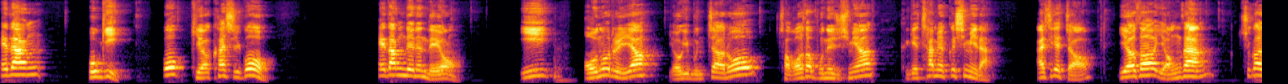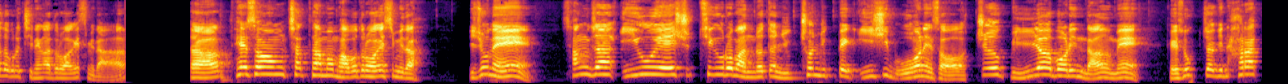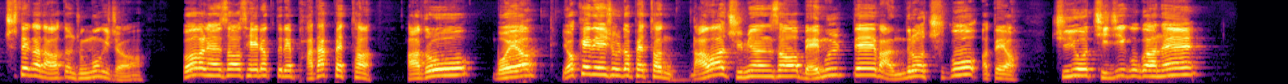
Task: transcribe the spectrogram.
해당 보기 꼭 기억하시고 해당되는 내용 이 번호를요 여기 문자로 적어서 보내주시면 그게 참여 끝입니다. 아시겠죠? 이어서 영상 추가적으로 진행하도록 하겠습니다. 자, 태성 차트 한번 봐보도록 하겠습니다. 기존에 상장 이후에 슈팅으로 만들었던 6,625원에서 쭉 밀려버린 다음에 계속적인 하락 추세가 나왔던 종목이죠. 그와 관련해서 세력들의 바닥 패턴, 바로 뭐예요? 역헤드앤 숄더 패턴 나와주면서 매물대 만들어주고 어때요? 주요 지지 구간을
